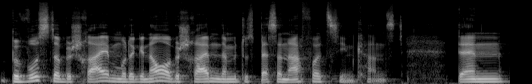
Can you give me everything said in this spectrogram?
bewusster beschreiben oder genauer beschreiben, damit du es besser nachvollziehen kannst. Denn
